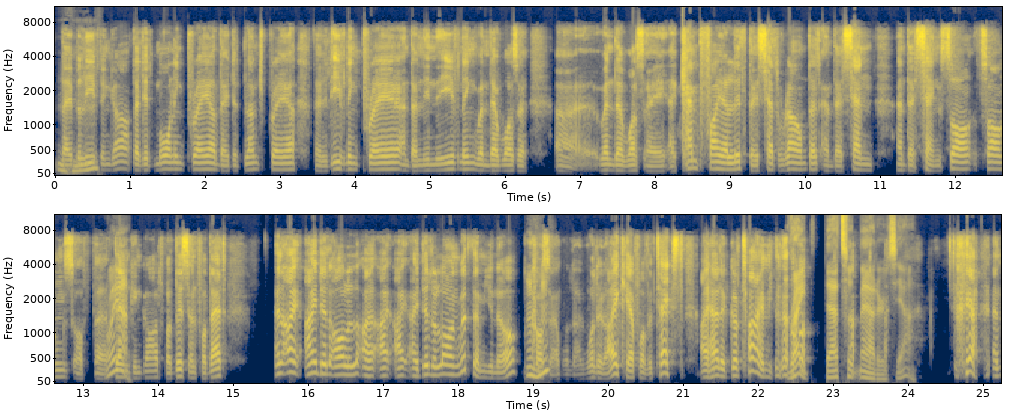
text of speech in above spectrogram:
they mm-hmm. believed in God. They did morning prayer, they did lunch prayer, they did evening prayer, and then in the evening, when there was a uh, when there was a, a, campfire lit, they sat around it and they sang and they sang song, songs of uh, oh, thanking. God for this and for that. And I, I did all I, I, I did along with them, you know, because mm-hmm. what did I care for the text? I had a good time, you know. Right, that's what matters. Yeah. yeah and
